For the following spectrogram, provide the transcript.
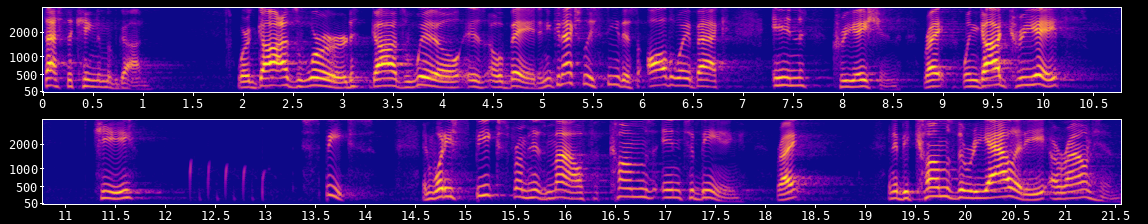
That's the kingdom of God. Where God's word, God's will is obeyed. And you can actually see this all the way back in creation, right? When God creates, he speaks. And what he speaks from his mouth comes into being, right? And it becomes the reality around him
